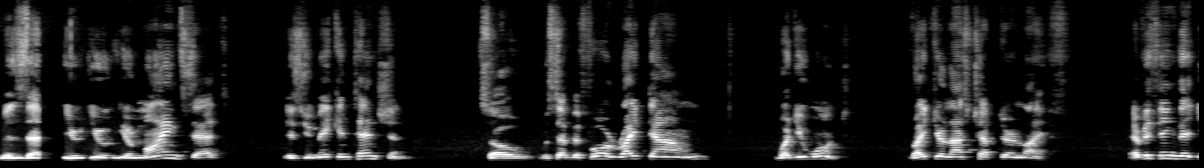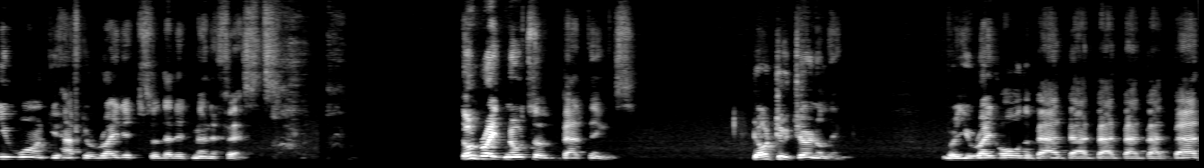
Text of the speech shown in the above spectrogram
Means that you, you your mindset is you make intention. So we said before write down what you want, write your last chapter in life. Everything that you want you have to write it so that it manifests. Don't write notes of bad things, don't do journaling where you write all the bad, bad, bad, bad, bad, bad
